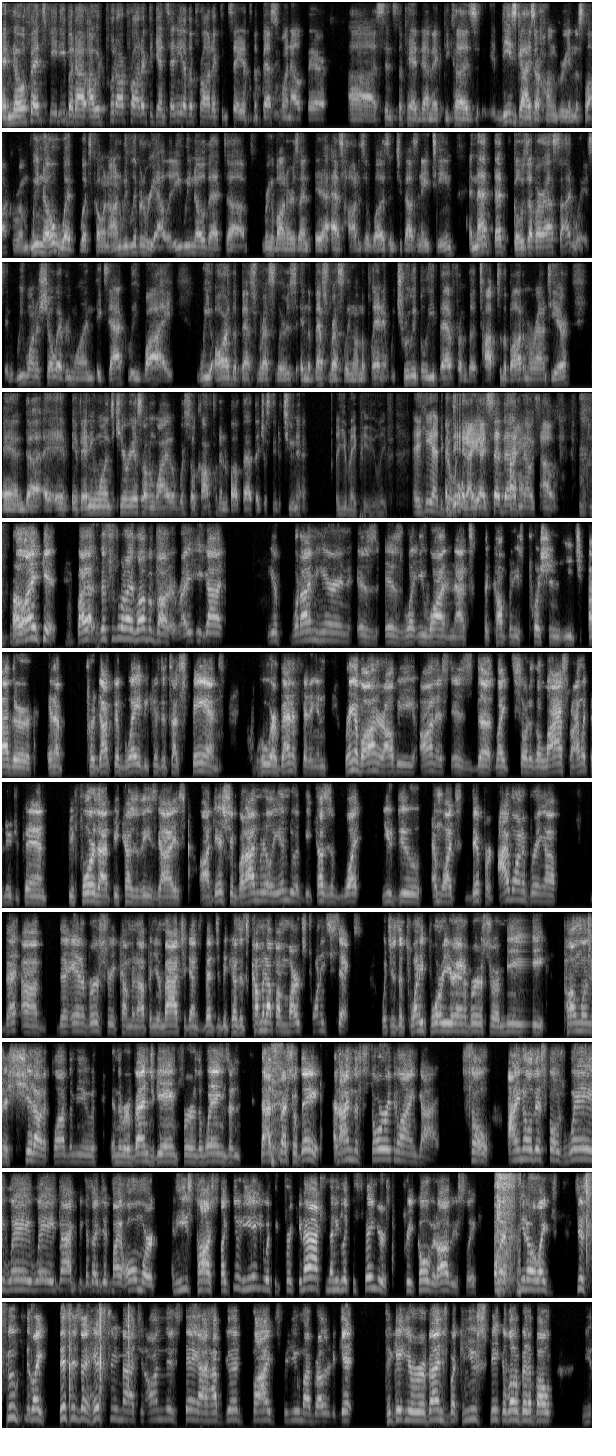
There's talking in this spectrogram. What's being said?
And no offense, PD, but I, I would put our product against any other product and say it's the best one out there uh, since the pandemic because these guys are hungry in this locker room. We know what what's going on. We live in reality. We know that uh, Ring of Honor is an, as hot as it was in 2018, and that that goes up our ass sideways. And we want to show everyone exactly why we are the best wrestlers and the best wrestling on the planet. We truly believe that from the top to the bottom around here. And uh, if, if anyone's curious on why we're so confident about that, they just need to tune in. You made PD leave. He had to go. I did. I, I said that, and now he's out. I like it, but this is what I love about it. Right? You got your what I'm hearing is is what you want, and that's the companies pushing each other in a productive way because it's us fans who are benefiting. And Ring of Honor, I'll be honest, is the like sort of the last one. I went to New Japan before that because of these guys audition, but I'm really into it because of what you do and what's different. I want to bring up uh, the anniversary coming up in your match against Vincent because it's coming up on March 26th, which is the 24 year anniversary of me pummeling the shit out of Claude Lemieux in the revenge game for the Wings and that special day. And I'm the storyline guy. So I know this goes way, way, way back because I did my homework. And he's cost like, dude, he hit you with the freaking axe, and then he licked his fingers pre-COVID, obviously. But you know, like just goofy, like this is a history match, and on this day, I have good vibes for you, my brother, to get to get your revenge. But can you speak a little bit about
